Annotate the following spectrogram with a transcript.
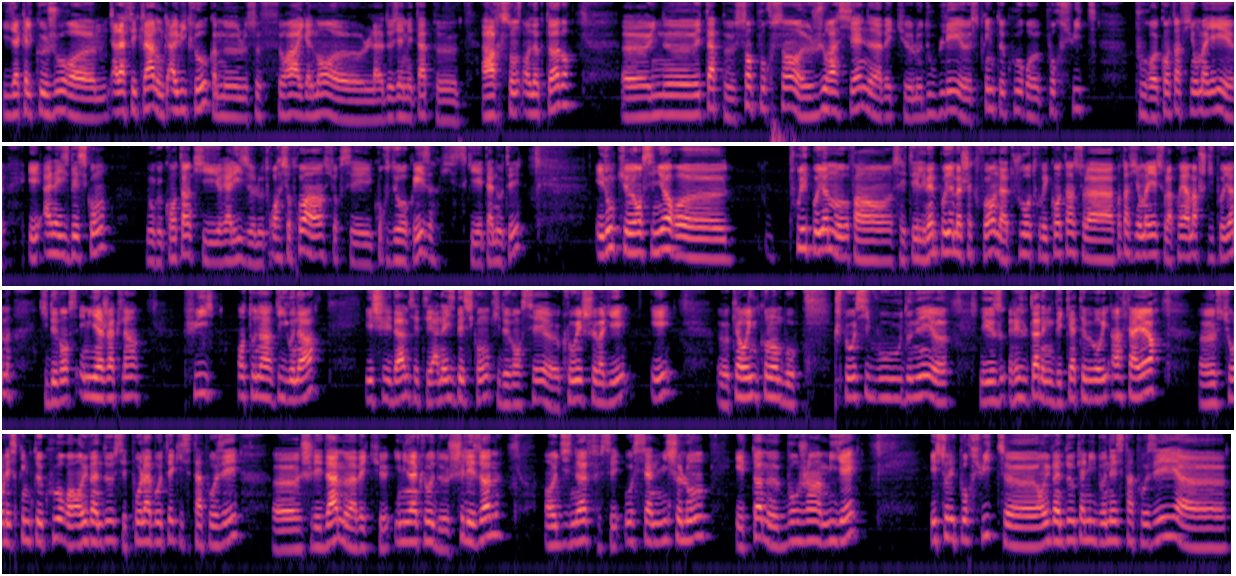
il y a quelques jours euh, à la FECLA, donc à huis clos, comme euh, se fera également euh, la deuxième étape euh, à Arson en octobre. Euh, une euh, étape 100% euh, jurassienne avec euh, le doublé euh, sprint court euh, poursuite pour euh, Quentin Fillon-Maillet euh, et Anaïs Bescon. Donc Quentin qui réalise le 3 sur 3 hein, sur ses courses de reprise, ce qui est à noter. Et donc euh, en senior, euh, tous les podiums, euh, enfin ça a été les mêmes podiums à chaque fois. On a toujours retrouvé Quentin, sur la, Quentin Fillon-Maillet sur la première marche du podium, qui devance Emilia Jacquelin, puis Antonin Guigona. Et chez les dames, c'était Anaïs Bescon qui devançait Chloé Chevalier et Caroline Colombo. Je peux aussi vous donner les résultats des catégories inférieures. Euh, sur les sprints courts en U22, c'est Paula Beauté qui s'est imposée. Euh, chez les dames, avec euh, Emilien Claude chez les hommes. En U19, c'est Océane Michelon et Tom Bourgin-Millet. Et sur les poursuites, euh, en U22, Camille Bonnet s'est imposée, euh,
